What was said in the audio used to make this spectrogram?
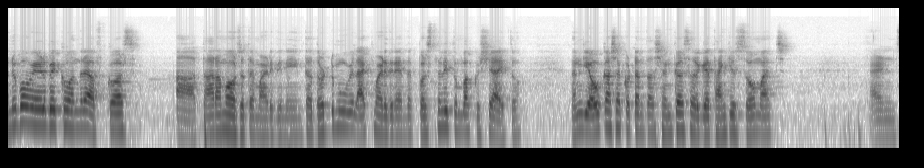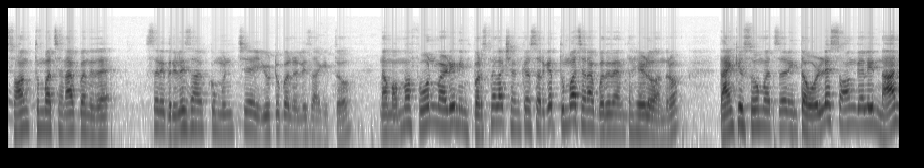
ಅನುಭವ ಹೇಳಬೇಕು ಅಂದರೆ ಅಫ್ಕೋರ್ಸ್ ತಾರಮ್ಮ ಅವ್ರ ಜೊತೆ ಮಾಡಿದ್ದೀನಿ ಇಂಥ ದೊಡ್ಡ ಮೂವಿಲಿ ಆ್ಯಕ್ಟ್ ಮಾಡಿದ್ದೀನಿ ಅಂದರೆ ಪರ್ಸ್ನಲಿ ತುಂಬ ಖುಷಿ ಆಯಿತು. ನನಗೆ ಅವಕಾಶ ಕೊಟ್ಟಂಥ ಶಂಕರ್ ಸರ್ಗೆ thank you so much and song ತುಂಬ ಚೆನ್ನಾಗಿ ಬಂದಿದೆ. ಸರ್, ಇದು ರಿಲೀಸ್ ಆಗೋಕ್ಕೂ ಮುಂಚೆ ಯೂಟ್ಯೂಬಲ್ಲಿ ರಿಲೀಸ್ ಆಗಿತ್ತು. ನಮ್ಮಮ್ಮ ಫೋನ್ ಮಾಡಿ ನಿಮ್ಮ ಪರ್ಸ್ನಲಾಗಿ ಶಂಕರ್ ಸರ್ಗೆ ತುಂಬ ಚೆನ್ನಾಗಿ ಬಂದಿದೆ ಅಂತ ಹೇಳು ಅಂದರು. Thank you so much sir ಇಂಥ ಒಳ್ಳೆ ಸಾಂಗಲ್ಲಿ ನಾನು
